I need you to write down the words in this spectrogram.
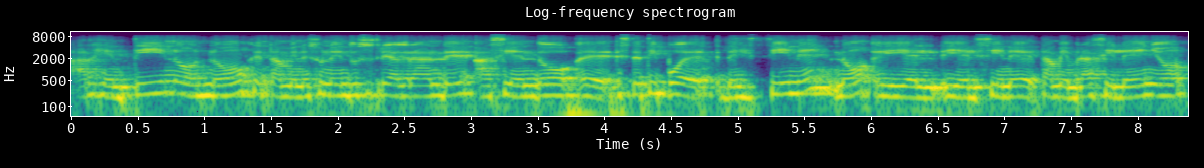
argentinos, ¿no? Que también es una industria grande haciendo eh, este tipo de, cine, ¿no? Y el, y el cine también brasileño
